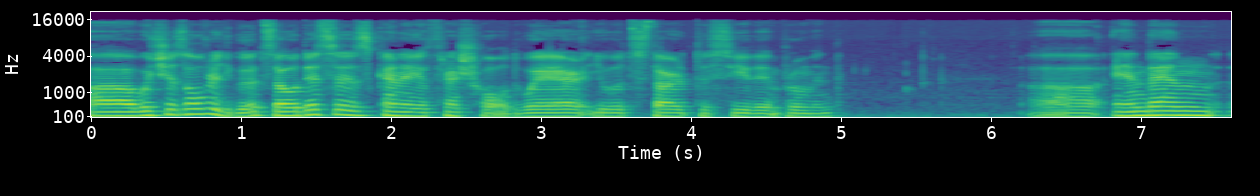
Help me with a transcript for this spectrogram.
uh, which is already good. So this is kind of your threshold where you would start to see the improvement uh, and then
